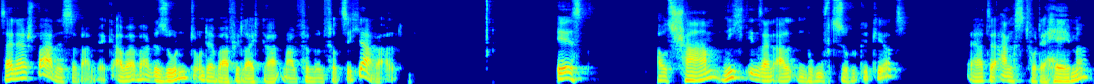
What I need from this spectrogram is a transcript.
Seine Ersparnisse waren weg. Aber er war gesund und er war vielleicht gerade mal 45 Jahre alt. Er ist aus Scham nicht in seinen alten Beruf zurückgekehrt. Er hatte Angst vor der Häme.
